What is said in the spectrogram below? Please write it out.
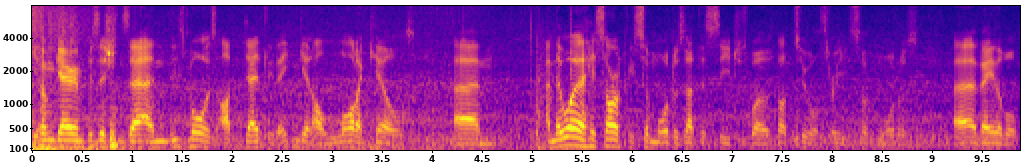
the Hungarian positions there. And these mortars are deadly. They can get a lot of kills. Um, and there were historically some mortars at this siege as well. There's about two or three sort of mortars uh, available.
